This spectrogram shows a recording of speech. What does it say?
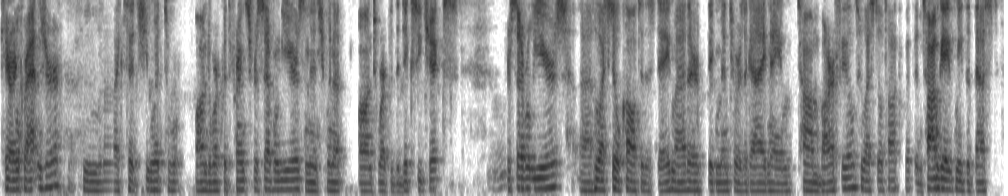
Karen Krattinger, who, like I said, she went to, on to work with Prince for several years, and then she went on to work with the Dixie Chicks for several years, uh, who I still call to this day. My other big mentor is a guy named Tom Barfield, who I still talk with, and Tom gave me the best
